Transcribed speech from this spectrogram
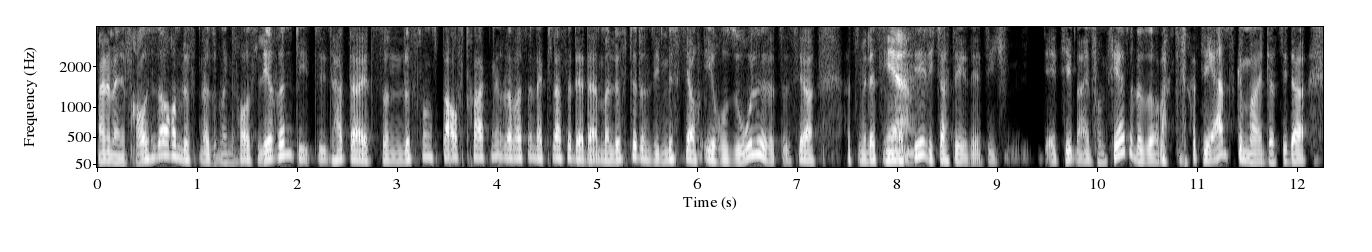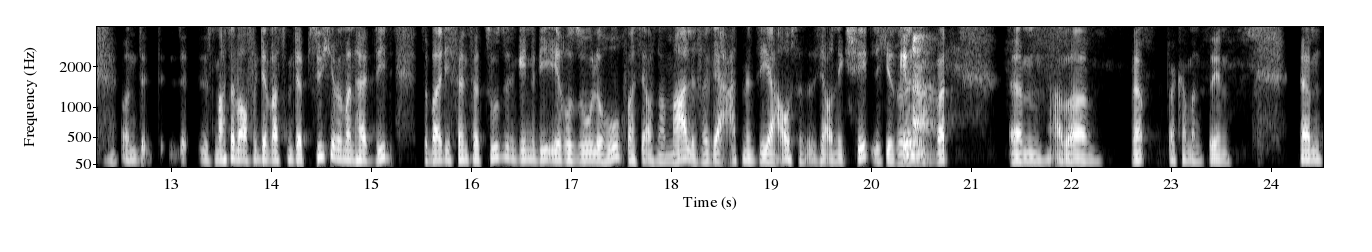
Meine, meine Frau ist jetzt auch im Lüften. Also meine Frau ist Lehrerin, die, die, hat da jetzt so einen Lüftungsbeauftragten oder was in der Klasse, der da immer lüftet und sie misst ja auch Aerosole. Das ist ja, hat sie mir letztens ja. Mal erzählt. Ich dachte, ich erzählt mir einen vom Pferd oder so, aber das hat sie ernst gemeint, dass sie da, und es macht aber auch wieder was mit der Psyche, wenn man halt sieht, sobald die Fenster zu sind, gehen die Aerosole hoch, was ja auch normal ist, weil wir atmen sie ja aus. Das ist ja auch nichts Schädliches genau. oder irgendwas. Ähm, aber ja, da kann man es sehen. Ähm,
